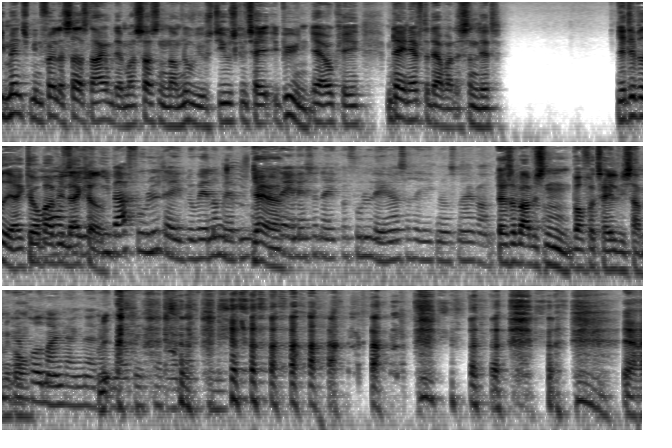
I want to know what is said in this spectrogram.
imens mine forældre sad og snakkede med dem, og så sådan, "Nå, nu er vi jo stive, skal vi tage i byen? Ja, okay. Men dagen efter, der var det sådan lidt... Ja, det ved jeg ikke. Det var bare Nå, vildt så I, akavet. I var fulde, da I blev venner med dem. Ja, ja. Og dagen efter, da I ikke var fulde længere, så havde I ikke noget at snakke om. Ja, så var vi sådan, hvorfor talte vi sammen i Jeg har går? prøvet mange gange, når jeg blevet op efter, at det var mærkeligt. ja.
